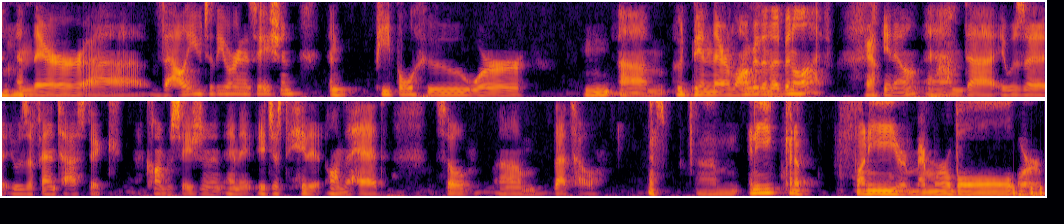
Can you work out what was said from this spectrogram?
Mhm. and their uh, value to the organization, and people who were um, who'd been there longer than I'd been alive. Yeah. You know, and uh, it was a it was a fantastic conversation, and, and it, it just hit it on the head. So um, that's how Um, any kind of funny or memorable or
